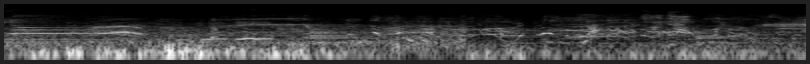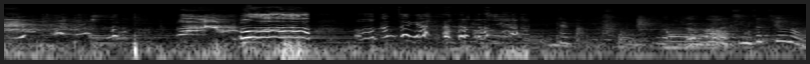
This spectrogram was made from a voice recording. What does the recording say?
이어. 우와! 어 깜짝이야. 진짜 튀어나오고.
